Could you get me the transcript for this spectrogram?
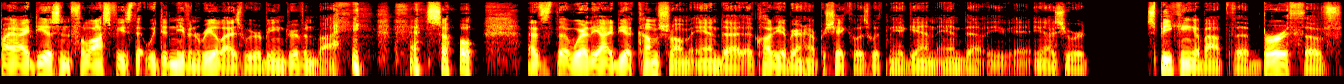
by ideas and philosophies that we didn't even realize we were being driven by. so that's the, where the idea comes from. And uh, Claudia Bernhard Pacheco is with me again. And uh, you, you know, as you were speaking about the birth of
